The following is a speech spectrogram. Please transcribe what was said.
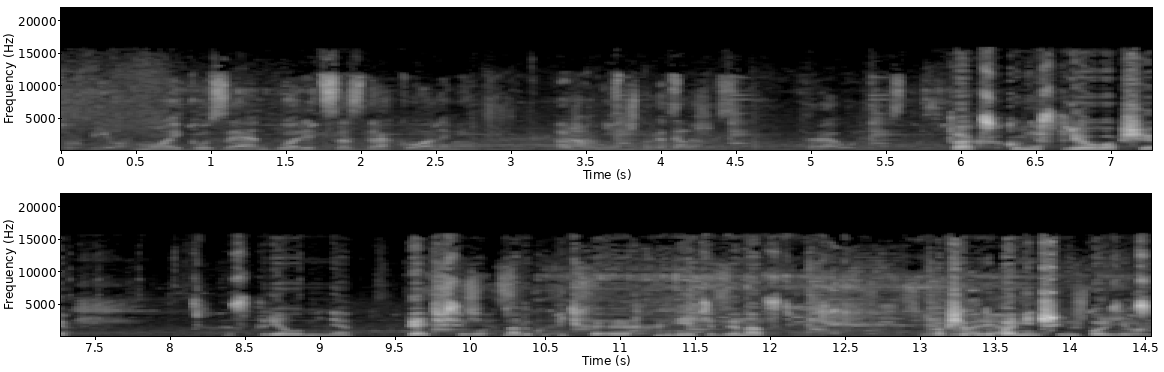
Турбион. Мой кузен борется с драконами. Пожалуйста, а. Так, сколько у меня стрел вообще? Стрел у меня 5 всего. Надо купить э, эти 12. Вообще буду поменьше ими пользоваться.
